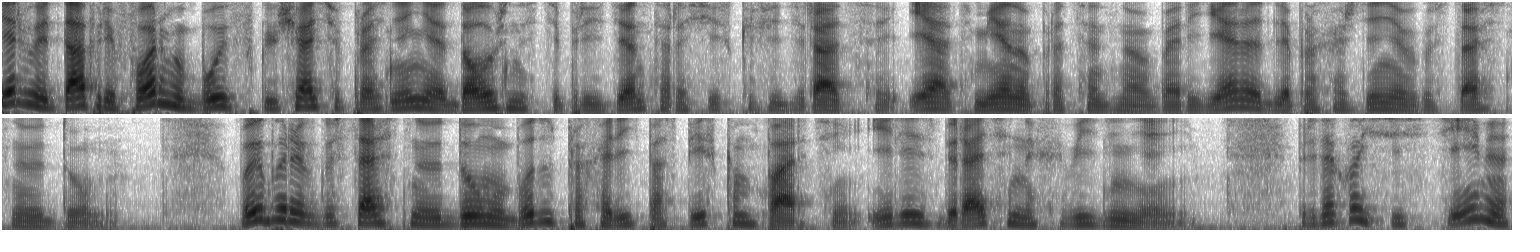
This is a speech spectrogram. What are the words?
Первый этап реформы будет включать упразднение должности президента Российской Федерации и отмену процентного барьера для прохождения в Государственную Думу. Выборы в Государственную Думу будут проходить по спискам партий или избирательных объединений. При такой системе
